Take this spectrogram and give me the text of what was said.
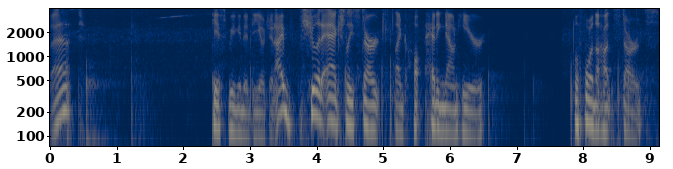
that. In case we get a Deogen. I should actually start, like, heading down here before the hunt starts.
